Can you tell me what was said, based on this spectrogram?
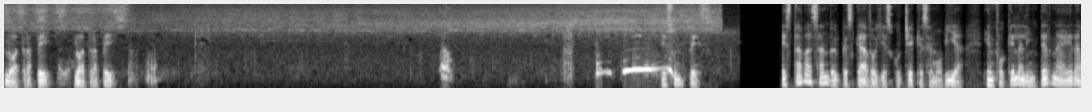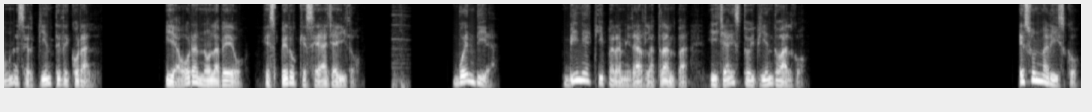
Lo atrapé, lo atrapé. Es un pez. Estaba asando el pescado y escuché que se movía, enfoqué la linterna era una serpiente de coral. Y ahora no la veo, espero que se haya ido. Buen día. Vine aquí para mirar la trampa, y ya estoy viendo algo. Es un marisco,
